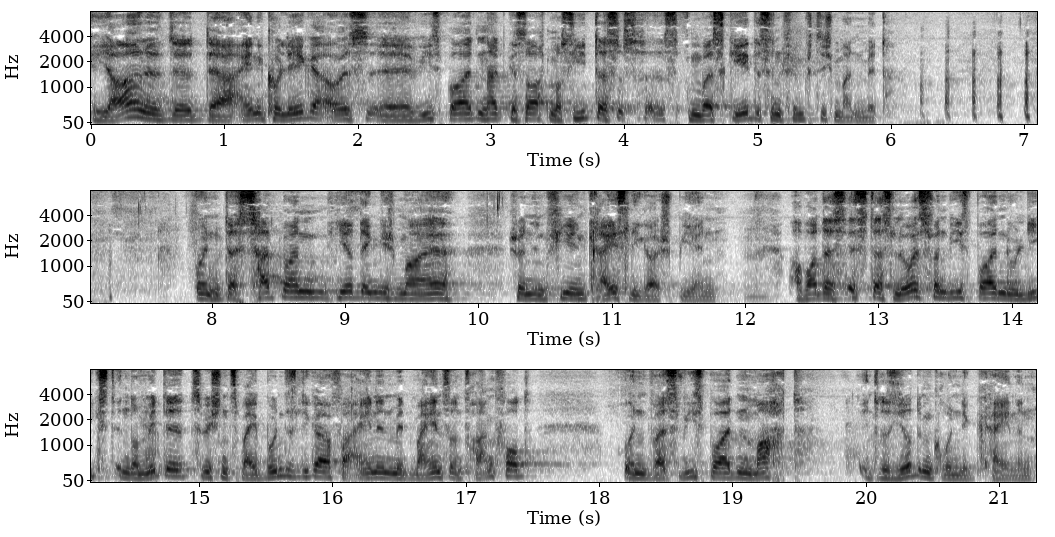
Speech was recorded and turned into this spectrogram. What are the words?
Ja, der, der eine Kollege aus äh, Wiesbaden hat gesagt, man sieht, dass es, es um was geht, es sind 50 Mann mit. Und das hat man hier, denke ich mal, schon in vielen Kreisligaspielen. Aber das ist das Los von Wiesbaden. Du liegst in der Mitte zwischen zwei Bundesliga-Vereinen mit Mainz und Frankfurt. Und was Wiesbaden macht, interessiert im Grunde keinen.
